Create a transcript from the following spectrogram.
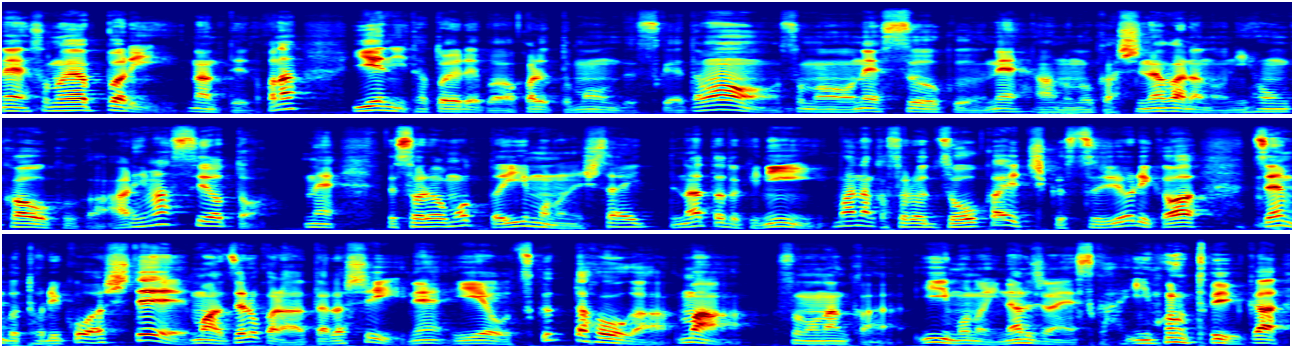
ね、そのやっぱり、なんていうのかな、家に例えればわかると思うんですけれども、そのね、すごくね、あの昔ながらの日本家屋がありますよと。ね、で、それをもっといいものにしたいってなった時に、まあなんかそれを増改築するよりかは、全部取り壊して、まあゼロから新しいね、家を作った方が、まあ、そのなんか、いいものになるじゃないですか。いいものというか、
